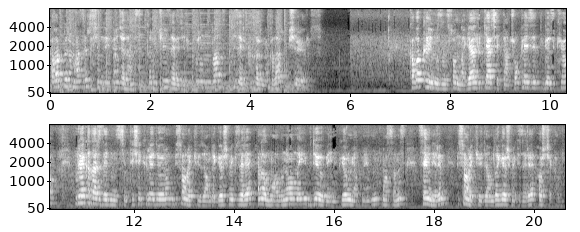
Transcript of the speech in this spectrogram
Kabaklarım hazır. Şimdi önceden ısıttığım 200 derecelik fırında üzeri kızarana kadar pişiriyoruz. Kabak kayımızın sonuna geldik. Gerçekten çok lezzetli gözüküyor. Buraya kadar izlediğiniz için teşekkür ediyorum. Bir sonraki videomda görüşmek üzere. Kanalıma abone olmayı, videoyu beğenip yorum yapmayı unutmazsanız sevinirim. Bir sonraki videomda görüşmek üzere. Hoşçakalın.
